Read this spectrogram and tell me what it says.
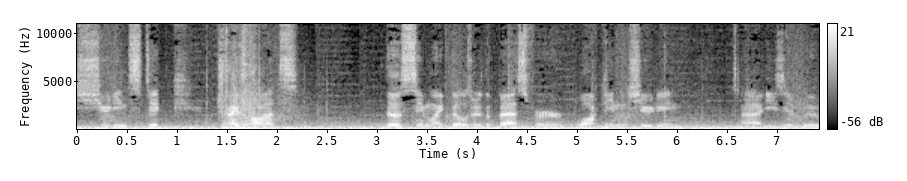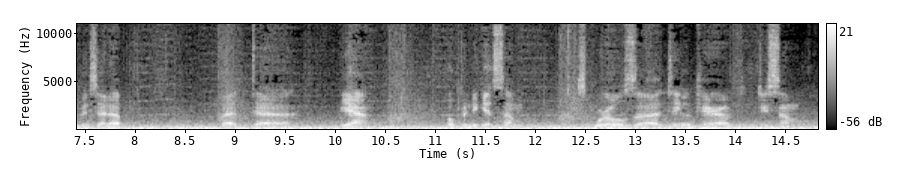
shooting stick tripods. Those seem like those are the best for walking and shooting. Uh, easy to move and set up. But uh, yeah, hoping to get some squirrels uh, taken care of, do some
